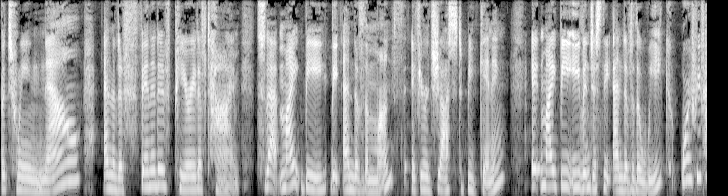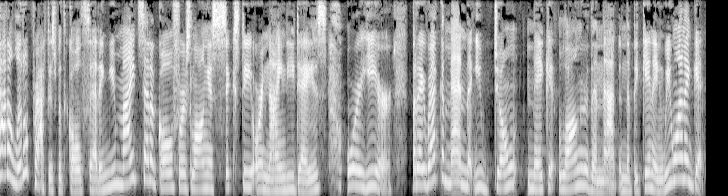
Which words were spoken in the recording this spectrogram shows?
between now and a definitive period of time. So that might be the end of the month if you're just beginning. It might be even just the end of the week. Or if you've had a little practice with goal setting, you might set a goal for as long as 60 or 90 days or a year. But I recommend that you don't make it longer than that in the beginning. We want to get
